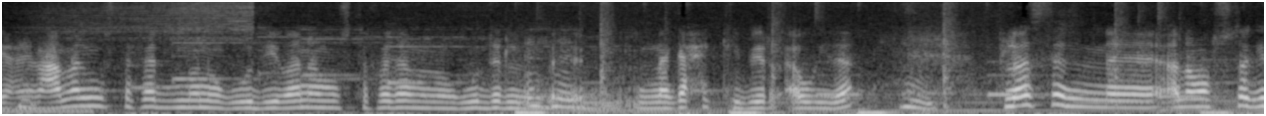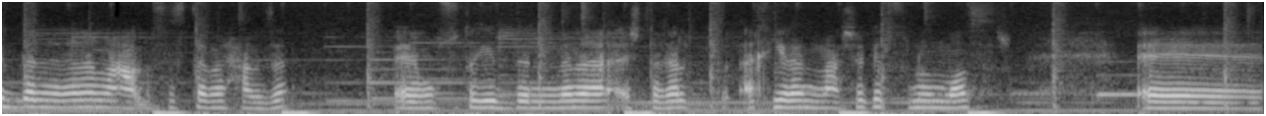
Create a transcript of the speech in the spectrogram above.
يعني العمل مستفاد من وجودي وأنا مستفادة من وجود ال- النجاح الكبير قوي ده. بلس ان أنا مبسوطة جدا ان أنا مع الاستاذ تامر حمزة. آه، مبسوطة جدا ان أنا اشتغلت أخيرا مع شركة فنون مصر. آه،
